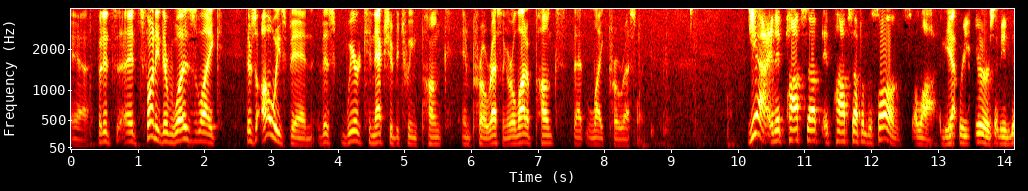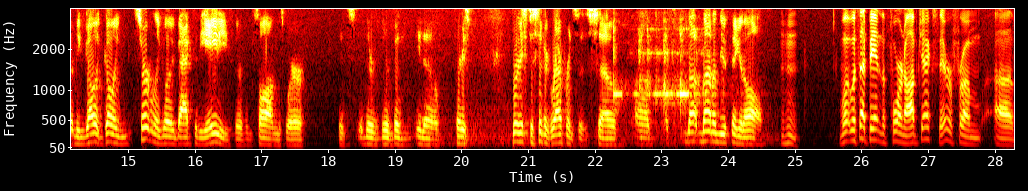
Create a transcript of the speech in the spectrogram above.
yeah. But it's it's funny. There was like there's always been this weird connection between punk and pro wrestling, or a lot of punks that like pro wrestling. Yeah, and it pops up. It pops up in the songs a lot. I mean, yep. for years. I mean, I mean, going going certainly going back to the '80s, there have been songs where it's there. There've been you know very very specific references. So um, it's not not a new thing at all. Mm-hmm. What, what's that band? The Foreign Objects. They were from uh,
